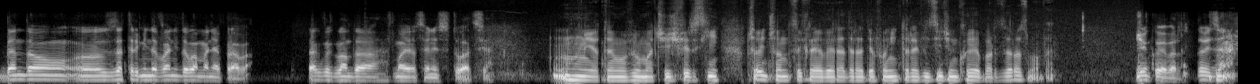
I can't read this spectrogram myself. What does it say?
będą zdeterminowani do łamania prawa. Tak wygląda w mojej ocenie sytuacja. Mhm, ja to mówił Maciej Świerski, przewodniczący Krajowej Rady Radiofonii i Telewizji. Dziękuję bardzo za rozmowę. Dziękuję bardzo. Do widzenia.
